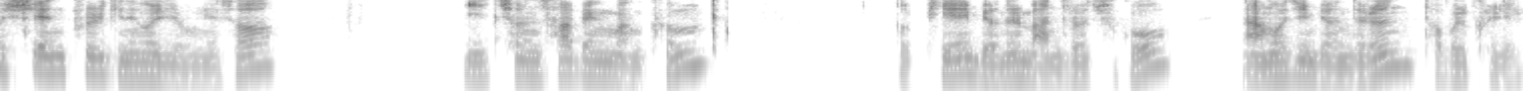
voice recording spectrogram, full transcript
푸시 앤풀 기능을 이용해서 2400만큼 높이의 면을 만들어 주고 나머지 면들은 더블 클릭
